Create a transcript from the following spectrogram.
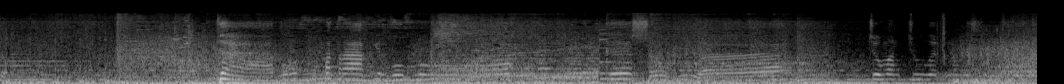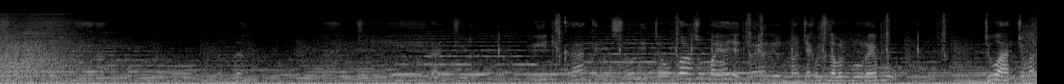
cok dah empat terakhir goblok kesel gua cuman cuan ini heran goblok bener dah anjir anjir ini kraken ngeselin coba langsung bayar aja coy. Di checklist 80 ribu. Cuan cuman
